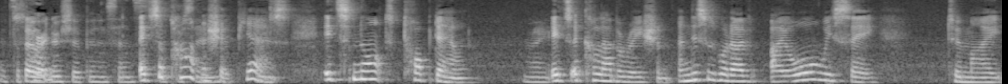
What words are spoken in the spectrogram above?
It's a so partnership in a sense. It's a partnership, yes. Yeah. It's not top down. Right. It's a collaboration. And this is what I've I always say to my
